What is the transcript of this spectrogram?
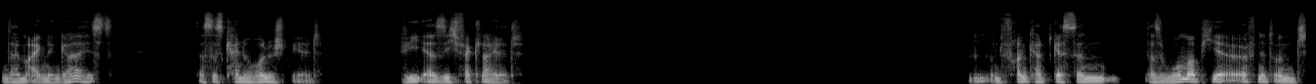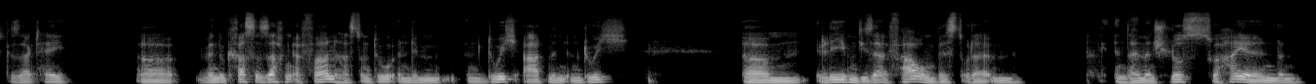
in deinem eigenen Geist, dass es keine Rolle spielt, wie er sich verkleidet. Und Frank hat gestern das Warm-up hier eröffnet und gesagt, hey, äh, wenn du krasse Sachen erfahren hast und du in dem im Durchatmen, im Durch ähm, dieser Erfahrung bist oder im, in deinem Entschluss zu heilen, dann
